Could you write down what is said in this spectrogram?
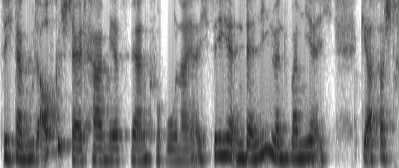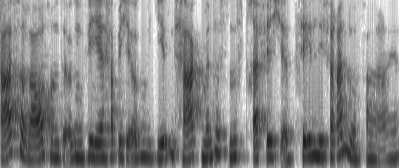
sich da gut aufgestellt haben jetzt während Corona. Ja, ich sehe hier in Berlin, wenn du bei mir, ich gehe aus der Straße raus und irgendwie habe ich irgendwie jeden Tag mindestens treffe ich äh, zehn Lieferando-Fahrer, ja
